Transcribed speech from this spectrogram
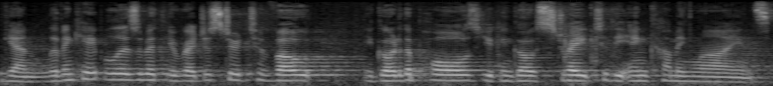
again, live in Cape Elizabeth, you're registered to vote, you go to the polls, you can go straight to the incoming lines.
